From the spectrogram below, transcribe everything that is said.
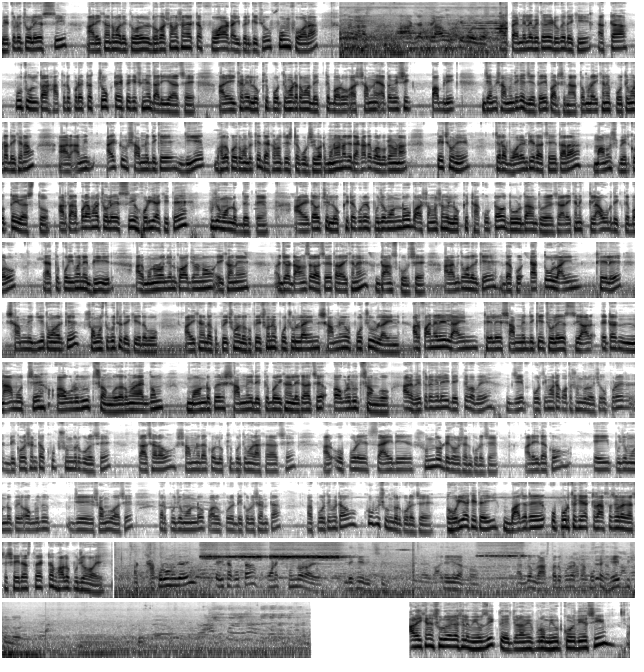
ভেতরে চলে এসেছি। আর এখানে তোমরা দেখতে পারো ঢোকার সঙ্গে সঙ্গে একটা ফোয়ারা টাইপের কিছু ফোম ফোয়ারা। আর যা ক্লাউড কি বলব? আর প্যান্ডেলের ভেতরে ঢুকে দেখি একটা পুতুল তার হাতের উপরে একটা চোখ টাইপের কিছু নিয়ে দাঁড়িয়ে আছে। আর এইখানে লক্ষ্মী প্রতিমাটা তোমরা দেখতে পারো। আর সামনে এত বেশি পাবলিক যে আমি সামনের দিকে যেতেই পারছি না। তোমরা এখানে প্রতিমাটা দেখে নাও। আর আমি আরেকটু সামনের দিকে গিয়ে ভালো করে তোমাদেরকে দেখানোর চেষ্টা করছি। বাট মনে হয় না যে দেখাতে পারব, কেননা পেছনে যারা ভলেন্টিয়ার আছে, তারা মানুষ বের করতেই ব্যস্ত। আর তারপরে আমরা চলে এসেছি হরিয়াকিতে পুজো মণ্ডপ দেখতে। আর এটা হচ্ছে লক্ষ্মী ঠাকুরের পুজো মণ্ডপ, আর সঙ্গে সঙ্গে লক্ষ্মী ঠাকুরটাও দুর্দান্ত হয়েছে। আর এখানে ক্লাউড দেখতে পারো, এত পরিমাণে ভিড়। আর মনোরঞ্জন করার জন্য এইখানে যারা ডান্সার আছে, তারা এখানে ডান্স করছে। আর আমি তোমাদেরকে, দেখো, এত লাইন ঠেলে সামনে গিয়ে তোমাদেরকে সমস্ত কিছু দেখিয়ে দেবো। আর এখানে দেখো, পেছনে দেখো, পেছনে প্রচুর লাইন সামনেও প্রচুর লাইন আর ফাইনালি লাইন ঠেলে সামনের দিকে চলে এসেছি। আর এটার নাম হচ্ছে অগ্রদূত সংঘ তা তোমরা একদম মণ্ডপের সামনেই দেখতে পারো, এখানে লেখা আছে অগ্রদূত সংঘ আর ভেতরে গেলেই দেখতে পাবে যে প্রতিমাটা কত সুন্দর হয়েছে। উপরের ডেকোরেশনটা খুব সুন্দর করেছে। তাছাড়াও সামনে দেখো, লক্ষ্মী প্রতিমা রাখা আছে। আর ওপরে সাইডে সুন্দর ডেকোরেশন করেছে। আর এই দেখো, এই পুজো মণ্ডপের অগ্রদূত যে সঙ্গ আছে, তার পুজো মণ্ডপ আর উপরে ডেকোরেশনটা আর প্রতিমাটাও খুবই সুন্দর করেছে। হরিয়া খেতেই বাজারের উপর থেকে একটা রাস্তা চলে গেছে, সেই রাস্তায় একটা ভালো পুজো হয়। আর ঠাকুর অনুযায়ী এই ঠাকুরটা অনেক সুন্দর হয়, দেখিয়ে দিচ্ছি। এই দেখো, একদম রাস্তার উপরে ঠাকুরটা হেভি সুন্দর। আর এখানে শুরু হয়ে গেছিল মিউজিক তো এর জন্য আমি পুরো মিউট করে দিয়েছি।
